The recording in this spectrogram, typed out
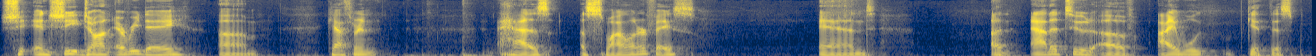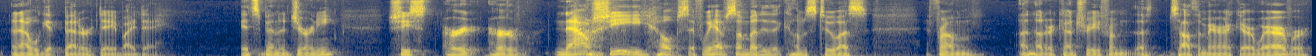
she and she John every day, um, Catherine has a smile on her face and an attitude of I will get this and I will get better day by day. It's been a journey. She's her her now she helps if we have somebody that comes to us from another country from the South America or wherever,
